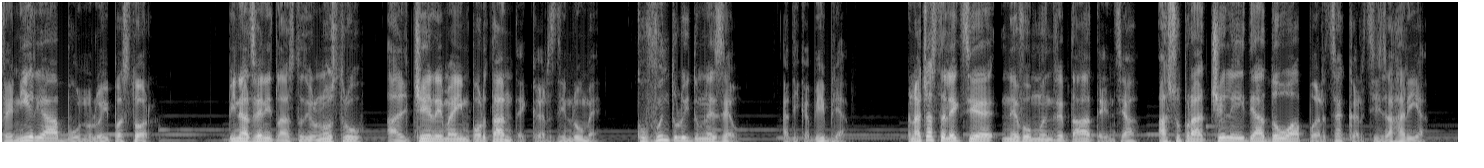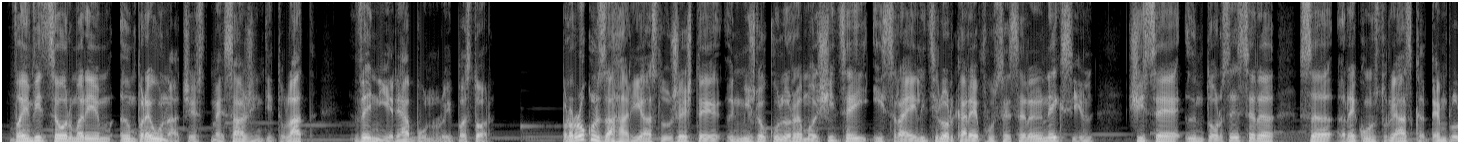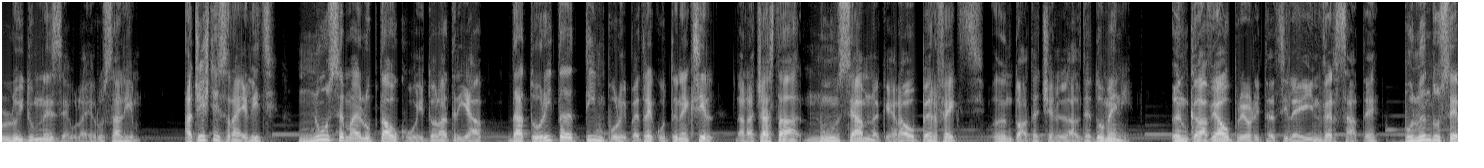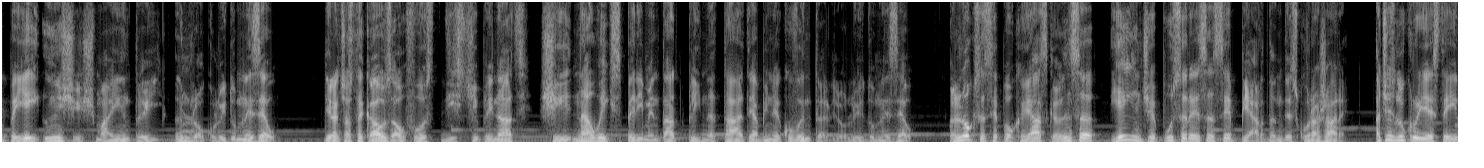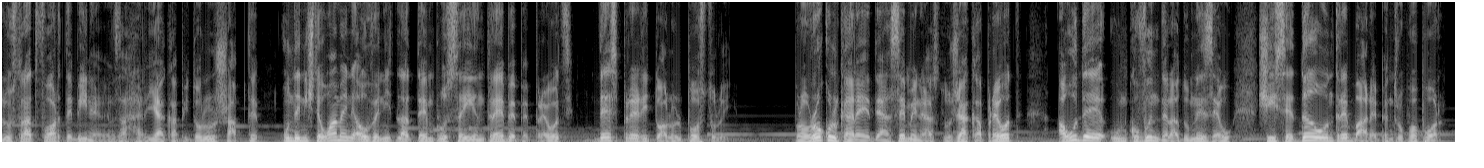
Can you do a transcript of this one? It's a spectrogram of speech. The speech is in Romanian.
Venirea bunului păstor. Bine ați venit la studiul nostru al cele mai importante cărți din lume, Cuvântul lui Dumnezeu, adică Biblia. În această lecție ne vom îndrepta atenția asupra celei de-a doua părți a cărții Zaharia. Vă invit să urmărim împreună acest mesaj intitulat Venirea bunului păstor. Prorocul Zaharia slujește în mijlocul rămășiței israeliților care fuseseră în exil și se întorseseră să reconstruiască templul lui Dumnezeu la Ierusalim. Acești israeliți nu se mai luptau cu idolatria datorită timpului petrecut în exil, dar aceasta nu înseamnă că erau perfecți în toate celelalte domenii. Încă aveau prioritățile inversate, punându-se pe ei înșiși mai întâi în locul lui Dumnezeu. Din această cauză au fost disciplinați și n-au experimentat plinătatea binecuvântărilor lui Dumnezeu. În loc să se pocăiască însă, ei începuseră să se piardă în descurajare. Acest lucru este ilustrat foarte bine în Zaharia, capitolul 7, unde niște oameni au venit la templu să-i întrebe pe preoți despre ritualul postului. Prorocul care de asemenea slujea ca preot aude un cuvânt de la Dumnezeu și îi se dă o întrebare pentru popor.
